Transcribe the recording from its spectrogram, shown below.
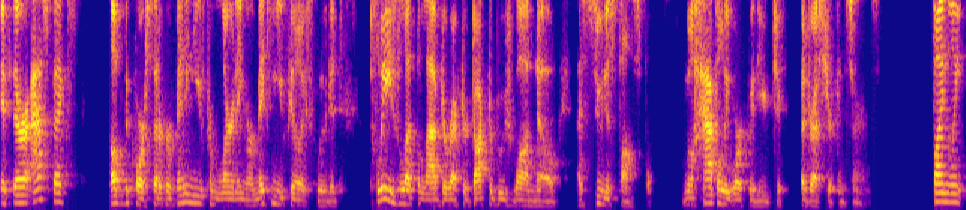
If there are aspects of the course that are preventing you from learning or making you feel excluded, please let the lab director, Dr. Bourgeois, know as soon as possible. We'll happily work with you to address your concerns. Finally,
